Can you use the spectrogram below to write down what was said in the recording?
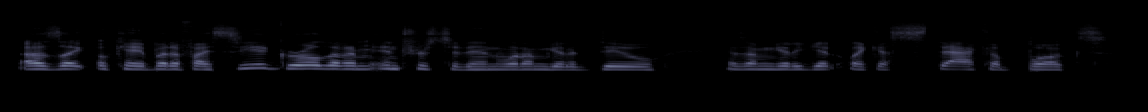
I was like, okay, but if I see a girl that I'm interested in, what I'm gonna do is I'm gonna get like a stack of books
